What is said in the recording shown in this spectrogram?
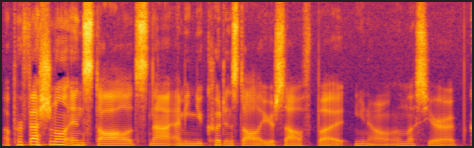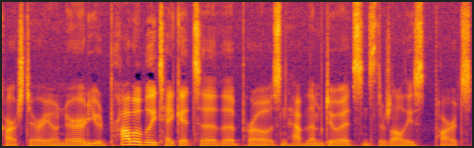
a professional install. It's not. I mean, you could install it yourself, but you know, unless you're a car stereo nerd, you would probably take it to the pros and have them do it, since there's all these parts.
